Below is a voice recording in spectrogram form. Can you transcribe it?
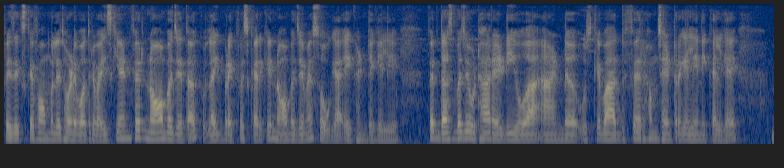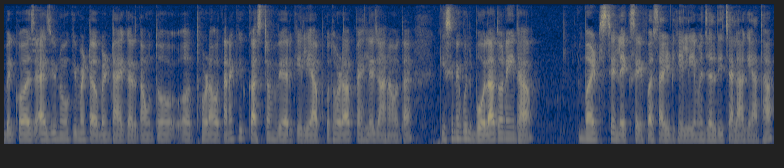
फिज़िक्स के फॉर्मूले थोड़े बहुत रिवाइज़ किए एंड फिर नौ बजे तक लाइक ब्रेकफास्ट करके नौ बजे मैं सो गया एक घंटे के लिए। फिर दस बजे उठा रेडी हुआ एंड उसके बाद फिर हम सेंटर के लिए निकल गए। बिकॉज़ एज़ यू नो कि मैं टर्बन टाई करता हूँ तो थोड़ा होता है ना कि कस्टम वेयर के लिए आपको थोड़ा पहले जाना होता है। किसी ने कुछ बोला तो नहीं था बट स्टिल एक सेफर साइड के लिए मैं जल्दी चला गया था।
